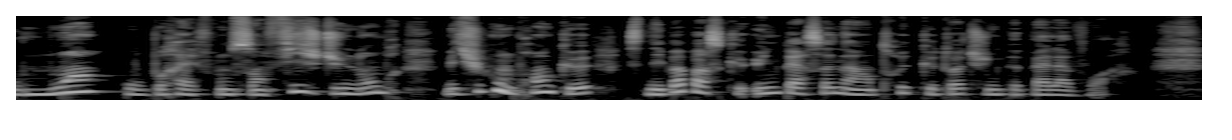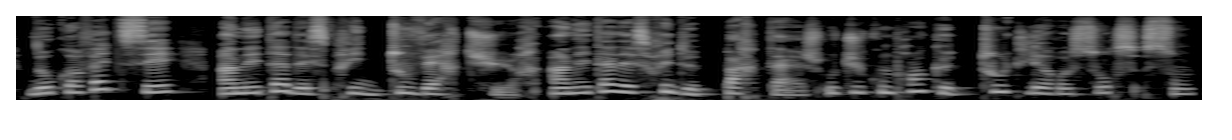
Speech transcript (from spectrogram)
ou moins, ou bref, on s'en fiche du nombre, mais tu comprends que ce n'est pas parce qu'une personne a un truc que toi tu ne peux pas l'avoir. Donc en fait, c'est un état d'esprit d'ouverture, un état d'esprit de partage, où tu comprends que toutes les ressources sont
